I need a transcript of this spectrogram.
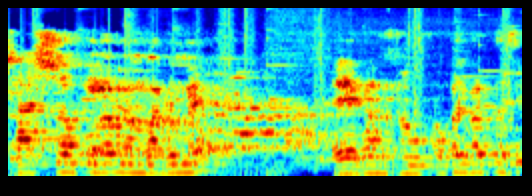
সাতশো পনেরো নম্বর রুমে। এখন ওপেন করতেছি।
